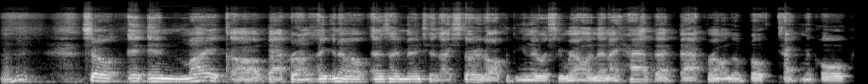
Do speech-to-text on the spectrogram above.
All right. So, in my uh, background, I, you know, as I mentioned, I started off at the University of Maryland, and I had that background of both technical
